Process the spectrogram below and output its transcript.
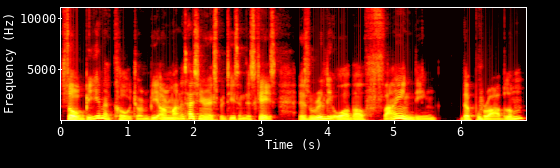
So being a coach or be or monetizing your expertise in this case is really all about finding the problem,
